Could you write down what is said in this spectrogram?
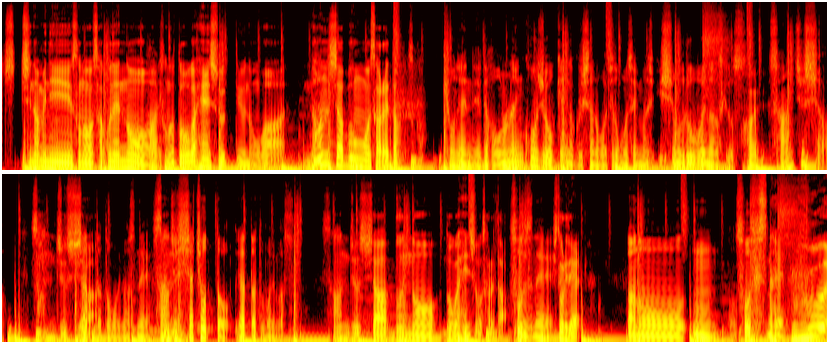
ちちなみにその昨年のはい。その動画編集っていうのは何社分をされたんですか、去年ね、だからオンライン工場見学したのがちょっとごめんなさい、今一瞬うる覚えなんですけど、はい。30社？30社。やったと思いますね。30社ちょっとやったと思います。30社分の動画編集をされた。そうですね。一。人で。あのーうん、そうですね。う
